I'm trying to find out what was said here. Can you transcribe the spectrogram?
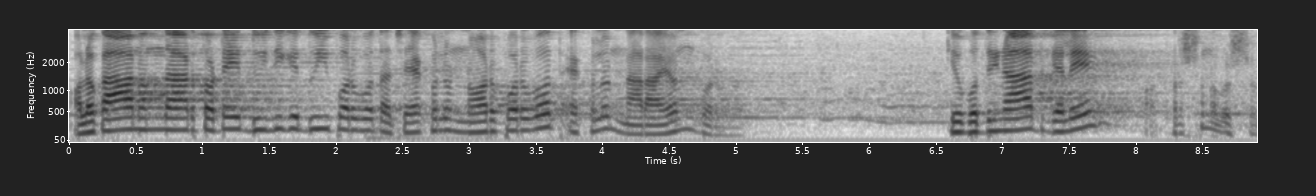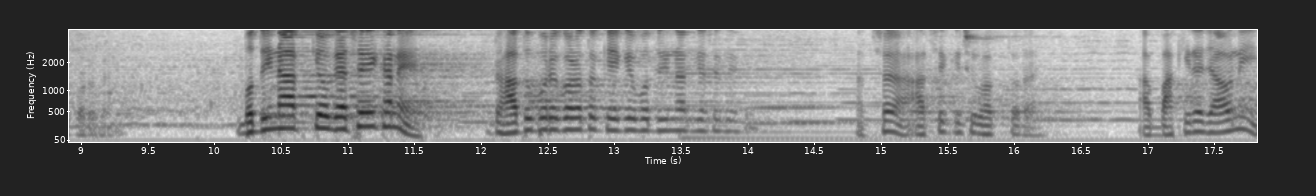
অলকানন্দার তটে দুই দিকে দুই পর্বত আছে, এক হলো নর পর্বত, এক হলো নারায়ণ পর্বত। কেউ বদ্রীনাথ গেলে দর্শন অবশ্য করবেন। বদ্রীনাথ কেউ গেছে এখানে? একটু হাত উপরে করো তো, কে কে বদ্রীনাথ গেছে দেখি। আচ্ছা আছে কিছু ভক্তরা। আর বাকিরা যাওনি?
